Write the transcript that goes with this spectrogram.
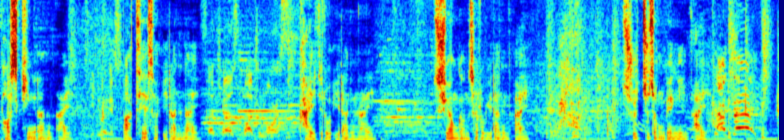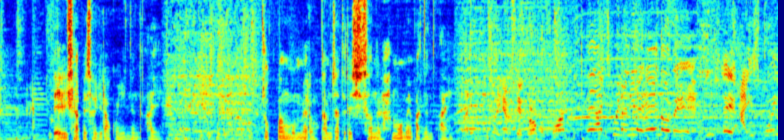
버스킹을 하는 아이, 마트에서 일하는 아이. 가이드로 일하는 아이, 수영 강사로 일하는 아이, 술주정뱅이인 아이, 네일샵에서 일하고 있는 아이, 쪽방 몸매로 남자들의 시선을 한 몸에 받는 아이, What are you doing? You ever see a girl before? Hey, Ice Queen, I need a hand over here. Hey, Ice Queen?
